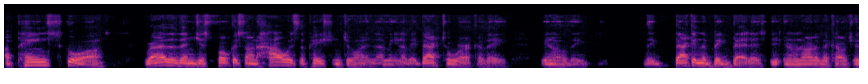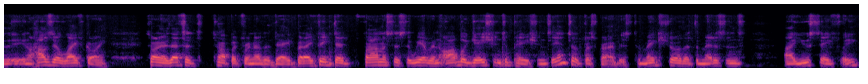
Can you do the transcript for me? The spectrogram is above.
a pain score rather than just focus on how is the patient doing. I mean, are they back to work? Are they, you know, they they back in the big bed, as you know, not on the couch. You know, how's their life going? So anyway, that's a topic for another day. But I think that pharmacists, that we have an obligation to patients and to the prescribers to make sure that the medicines are used safely,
